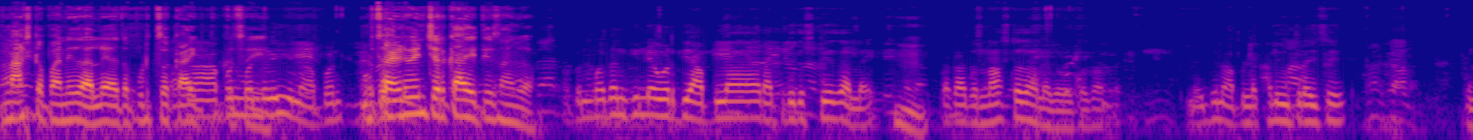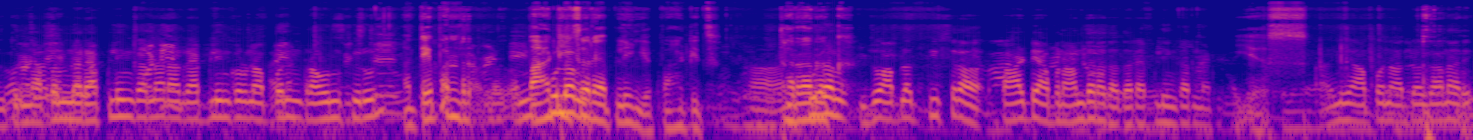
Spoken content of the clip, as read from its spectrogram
नाश्ता पाणी झालंय. आता पुढचं काय आता आपण कसं आहे? मंडळी ना. आपण पुढचं ऍडव्हेंचर काय आहे ते सांगा. आपण मदन किल्ल्यावरती आपला रात्रीचा स्टे झालाय. सकाळचा नाश्ता झाला जवळपास आता. इथून आपल्याला खाली उतरायचंय. आपण रॅपलिंग करणार रॅपलिंग करून आपण राऊंड फिरून आणि ते पण पहाटीचं रॅपलिंग आहे पहाटीच. हा, थरारक. कुलंग, जो आपला तिसरा पार्ट आहे आपण अंधारात आता रॅपलिंग करणार. येस आणि आपण आता जाणार आहे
